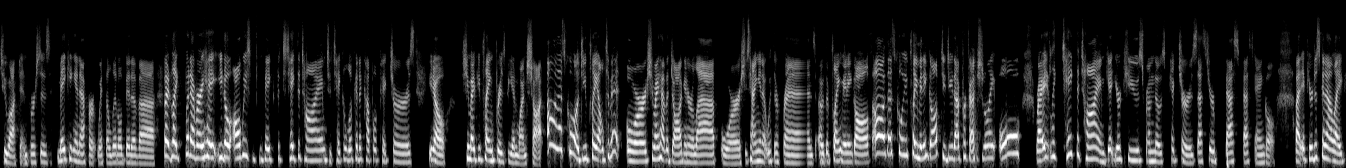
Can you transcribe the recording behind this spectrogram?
too often versus making an effort with a little bit of a but like whatever hey you know always make the take the time to take a look at a couple pictures you know she might be playing frisbee in one shot. Oh, that's cool. Do you play ultimate? Or she might have a dog in her lap, or she's hanging out with her friends. Oh, they're playing mini golf. Oh, that's cool. You play mini golf. Do you do that professionally? Oh, right. Like take the time, get your cues from those pictures. That's your best, best angle. But if you're just gonna like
